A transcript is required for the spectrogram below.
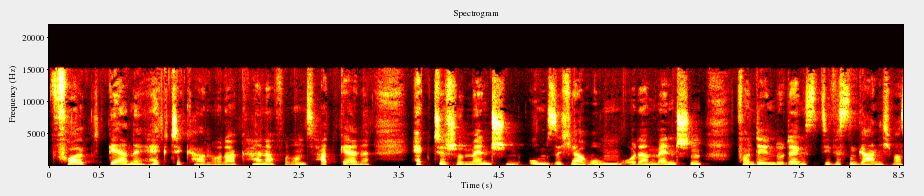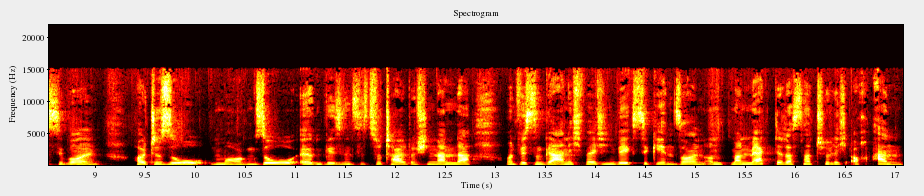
folgt gerne Hektikern oder keiner von uns hat gerne hektische Menschen um sich herum oder Menschen, von denen du denkst, die wissen gar nicht, was sie wollen. Heute so, morgen so, irgendwie sind sie total durcheinander und wissen gar nicht, welchen Weg sie gehen sollen. Und man merkt dir das natürlich auch an.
